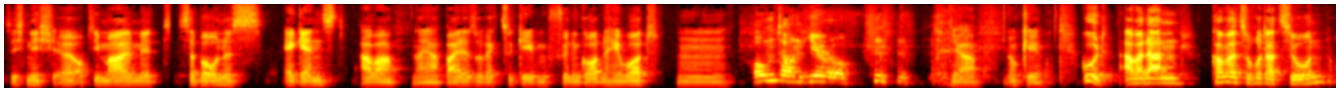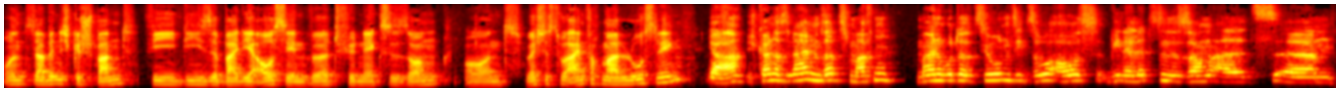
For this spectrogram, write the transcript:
sich nicht äh, optimal mit Sabonis ergänzt. Aber naja, beide so wegzugeben für den Gordon Hayward. Hm, Hometown Hero. ja, okay. Gut, aber dann kommen wir zur Rotation und da bin ich gespannt, wie diese bei dir aussehen wird für nächste Saison. Und möchtest du einfach mal loslegen? Ja, ich kann das in einem Satz machen. Meine Rotation sieht so aus wie in der letzten Saison, als ähm,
